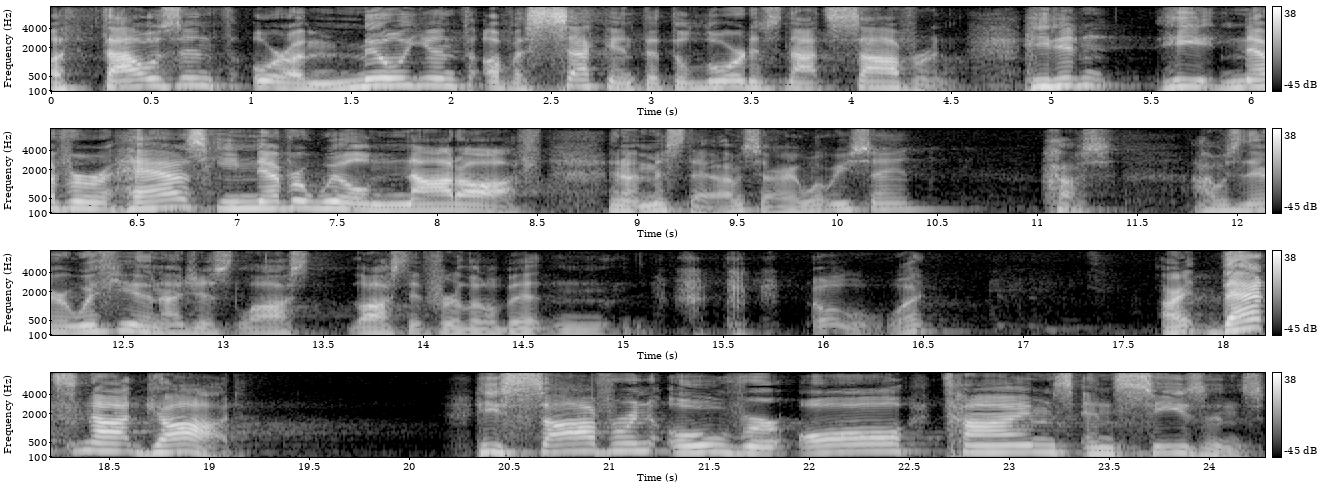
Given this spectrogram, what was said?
a thousandth or a millionth of a second that the Lord is not sovereign. He didn't he never has, he never will nod off. And I missed that. I'm sorry. What were you saying? I was, I was there with you and I just lost, lost it for a little bit. And oh, what? All right, that's not God. He's sovereign over all times and seasons.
